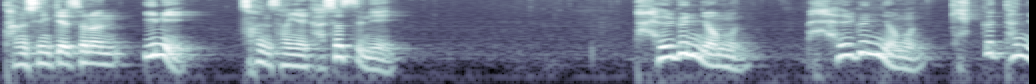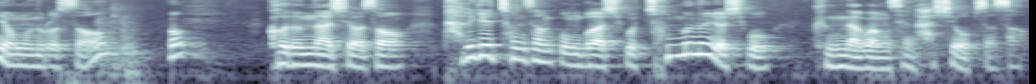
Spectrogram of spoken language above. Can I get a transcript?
당신께서는 이미 천상에 가셨으니 밝은 영혼, 밝은 영혼, 깨끗한 영혼으로서 어? 거듭나시어서 바르게 천상 공부하시고 천문을 여시고 극락왕생 하시옵소서.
